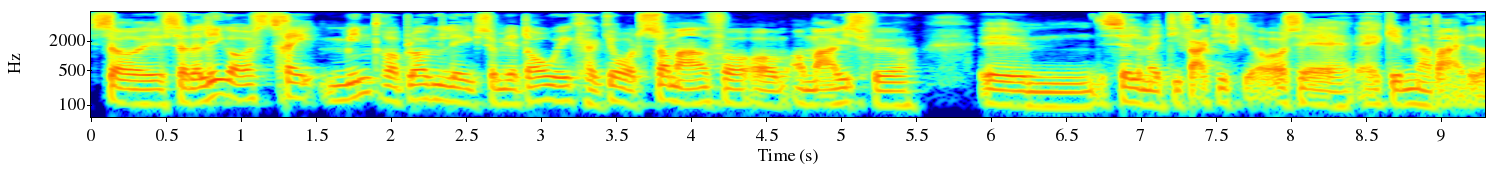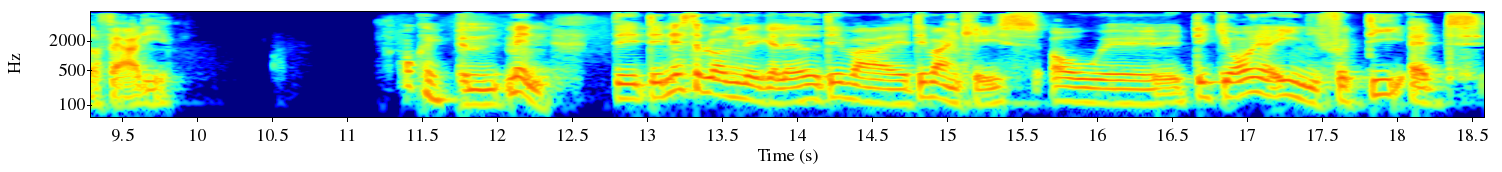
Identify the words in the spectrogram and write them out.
Så, øh, så der ligger også tre mindre blogindlæg, som jeg dog ikke har gjort så meget for at, at markedsføre, øhm, selvom at de faktisk også er, er gennemarbejdet og færdige. Okay. Øhm, men det, det næste blogindlæg, jeg lavede, det var, øh, det var en case, og øh, det gjorde jeg egentlig, fordi at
